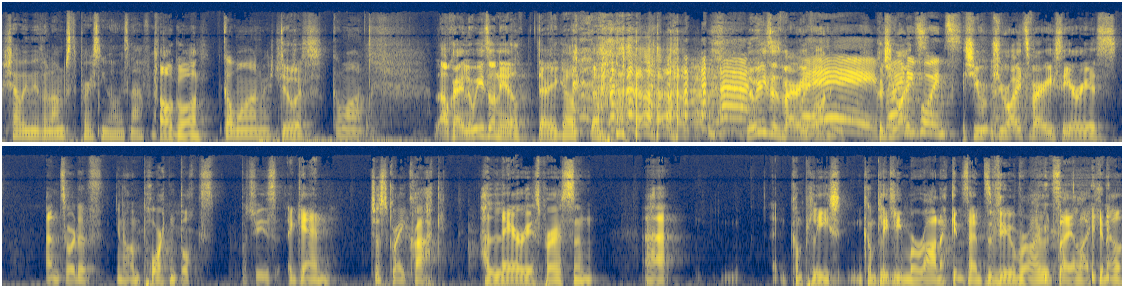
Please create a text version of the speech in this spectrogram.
shall we move along to the person you always laugh with? I'll go on. Go on, Richard. Do it. Go on. Okay, Louise O'Neill. There you go. Louise is very Hey, funny she writes points. she she writes very serious and sort of you know important books, but she's again just great crack, hilarious person, uh, complete completely moronic in sense of humor. I would say, like you know,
